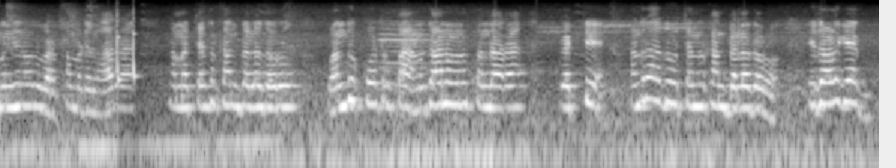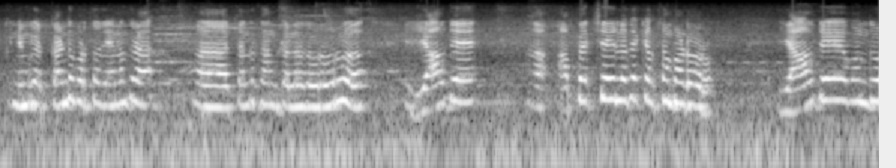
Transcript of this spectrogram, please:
ಮುಂದಿನವರು ವರ್ಕ ಮಾಡಿಲ್ಲ. ಆದರೆ ನಮ್ಮ ಚಂದ್ರಕಾಂತ್ ಬೆಲ್ಲದವರು ಒಂದು ಕೋಟಿ ರೂಪಾಯಿ ಅನುದಾನವನ್ನು ತಂದಾರ ವ್ಯಕ್ತಿ. ಅಂದ್ರೆ ಅದು ಚಂದ್ರಕಾಂತ್ ಬೆಲ್ಲದವರು. ಇದರೊಳಗೆ ನಿಮಗೆ ಕಂಡು ಬರ್ತದೆ ಏನಂದ್ರೆ ಚಂದ್ರಕಾಂತ್ ಬೆಲ್ಲದವರವರು ಯಾವುದೇ ಅಪೇಕ್ಷೆ ಇಲ್ಲದೆ ಕೆಲಸ ಮಾಡೋರು. ಯಾವುದೇ ಒಂದು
